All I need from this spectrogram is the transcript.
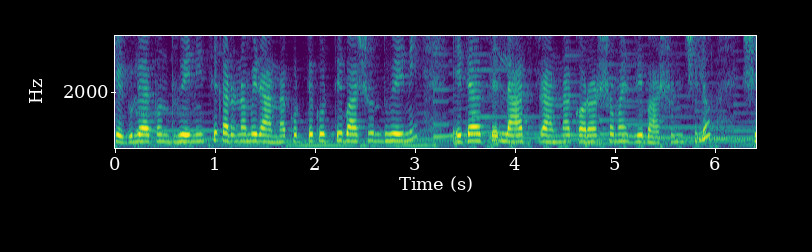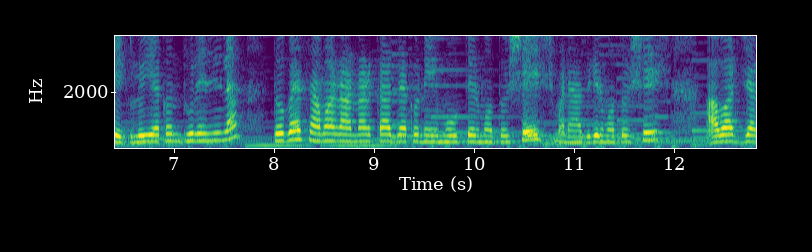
সেগুলো এখন ধুয়ে নিচ্ছে, কারণ আমি রান্না করতে করতে বাসন ধুয়ে নিই এটা হচ্ছে লাস্ট রান্না করার সময় যে বাসন ছিল, সেগুলোই এখন ধুয়ে নিলাম। তো ব্যাস, আমার রান্নার কাজ এখন এই মুহূর্তের মতো শেষ মানে আজকের মতো শেষ। আবার যা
